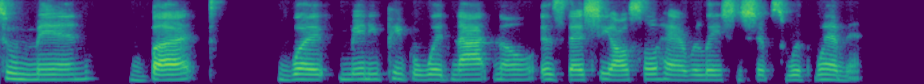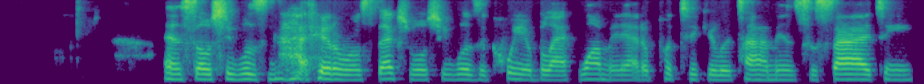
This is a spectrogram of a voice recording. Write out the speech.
to men, but what many people would not know is that she also had relationships with women. And so she was not heterosexual. She was a queer Black woman at a particular time in society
